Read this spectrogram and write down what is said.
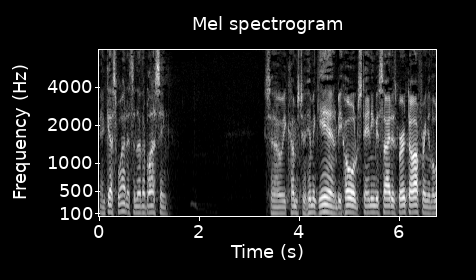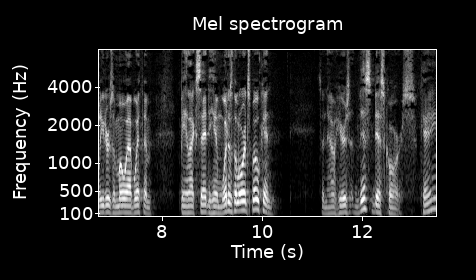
And guess what? It's another blessing. So he comes to him again. Behold, standing beside his burnt offering, and the leaders of Moab with him. Balak said to him, What has the Lord spoken? So now here's this discourse, okay?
